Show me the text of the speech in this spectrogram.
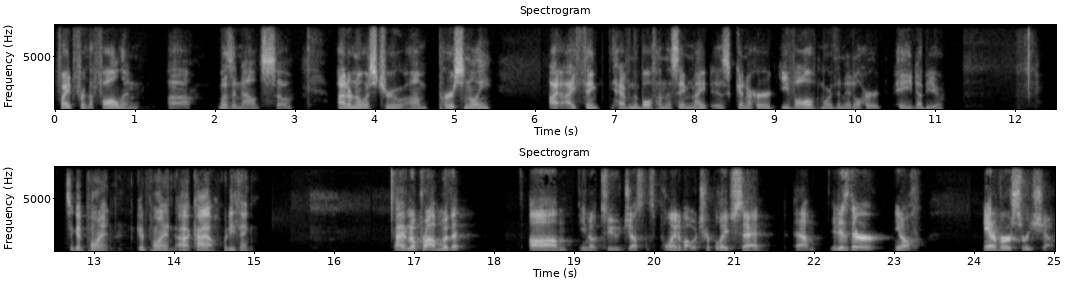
Fight for the Fallen uh, was announced. So I don't know what's true. Um, personally, I, I think having them both on the same night is going to hurt Evolve more than it'll hurt AEW. It's a good point. Good point. Uh, Kyle, what do you think? I have no problem with it. Um, you know, to Justin's point about what Triple H said, um, it is their, you know, anniversary show.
